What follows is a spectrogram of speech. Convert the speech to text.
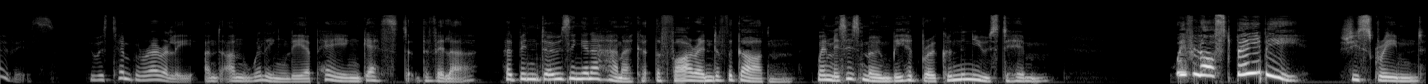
Clovis, who was temporarily and unwillingly a paying guest at the villa, had been dozing in a hammock at the far end of the garden when Mrs. Momeby had broken the news to him. We've lost baby! she screamed.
